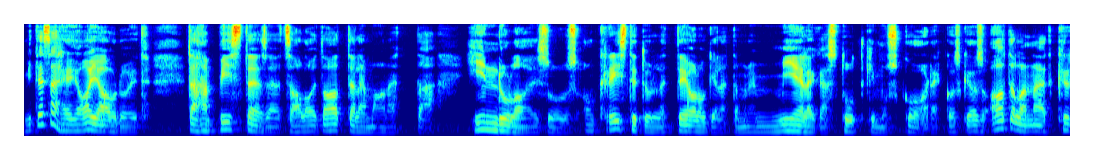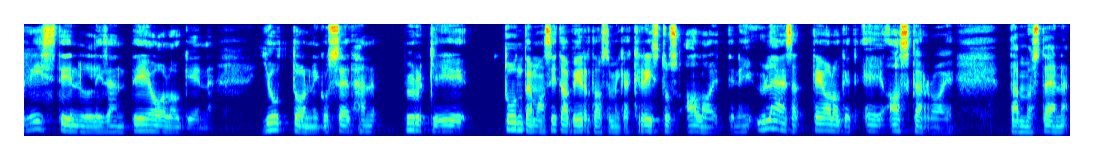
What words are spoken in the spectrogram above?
Miten sä hei ajauduit tähän pisteeseen, että sä aloit ajattelemaan, että hindulaisuus on kristitylle teologille tämmöinen mielekäs tutkimuskohde, koska jos ajatellaan näitä kristillisen teologin juttu on niin kuin se, että hän pyrkii tuntemaan sitä virtausta, mikä Kristus aloitti, niin yleensä teologit ei askaroi tämmöisten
